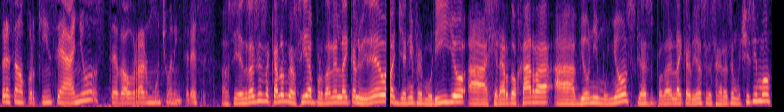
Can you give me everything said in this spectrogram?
préstamo por 15 años te va a ahorrar mucho en intereses. Así es, gracias a Carlos García por darle like al video, a Jennifer Murillo, a Gerardo Jarra, a Bioni Muñoz, gracias por darle like al video, se les agradece muchísimo.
